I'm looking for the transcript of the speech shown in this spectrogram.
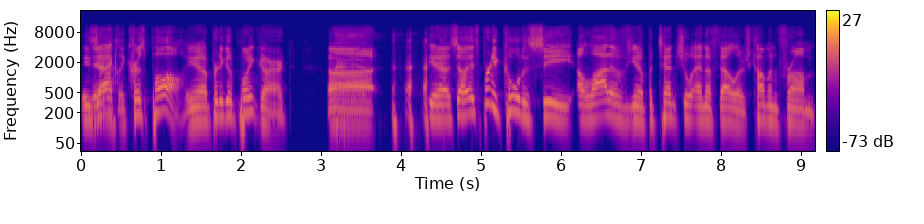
Exactly. Chris Paul, you know, a pretty good point guard. Uh, you know, so it's pretty cool to see a lot of, you know, potential NFLers coming from,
